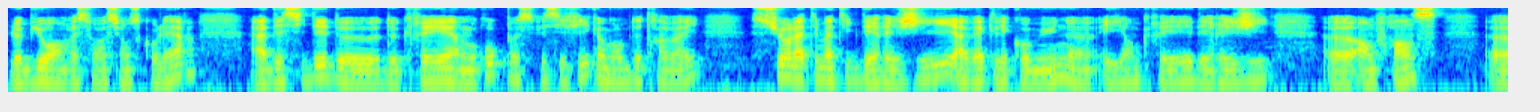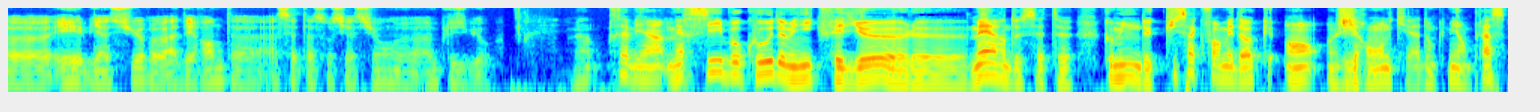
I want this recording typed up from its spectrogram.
le bio en restauration scolaire, a décidé de, de créer un groupe spécifique, un groupe de travail sur la thématique des régies avec les communes euh, ayant créé des régies euh, en France euh, et bien sûr adhérentes à, cette association Un Plus Bio. Ben, très bien. Merci beaucoup Dominique Fédieux, le maire de cette commune de Cussac-Fort-Médoc en Gironde qui a donc mis en place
